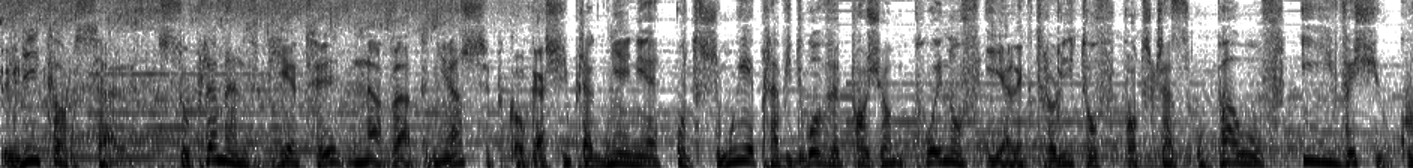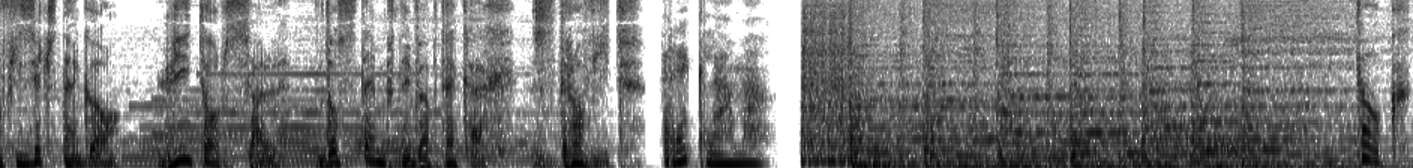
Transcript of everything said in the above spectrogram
Litorsal. Suplement diety nawadnia, szybko gasi pragnienie, utrzymuje prawidłowy poziom płynów i elektrolitów podczas upałów i wysiłku fizycznego. Litorsal. Dostępny w aptekach. Zdrowit. Reklama. TOK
